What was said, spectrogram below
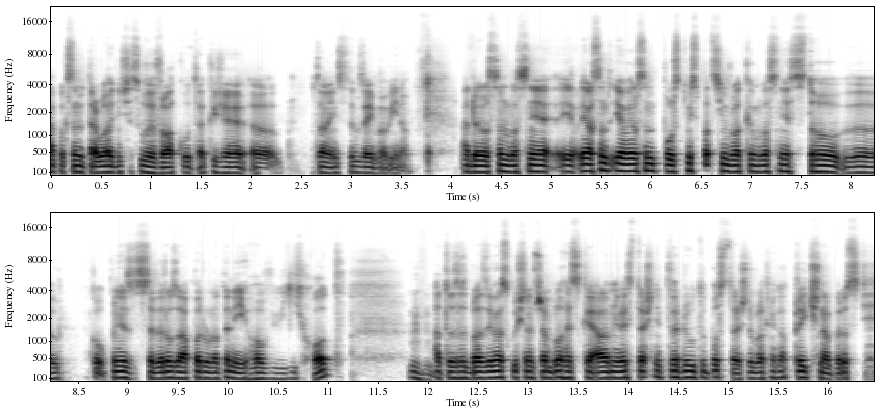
A pak jsem trávil hodně času ve vlaku, takže uh, to není tak zajímavý. No. A dojel jsem vlastně, jel jsem, jo, jel jsem polským spacím vlakem vlastně z toho eh, jako úplně z severozápadu na ten jeho východ. Mm-hmm. A to zase byla zajímavá zkušenost, třeba bylo hezké, ale měli strašně tvrdou tu postel, že to byla nějaká pryčna prostě.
